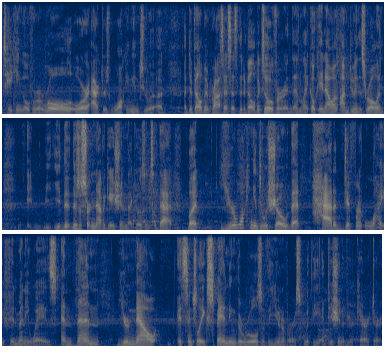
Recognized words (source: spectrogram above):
taking over a role or actors walking into a, a, a development process as the development's over and then like okay now I'm, I'm doing this role. And y there's a certain navigation that goes into that. But you're walking into a show that had a different life in many ways. And then you're now essentially expanding the rules of the universe with the addition of your character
